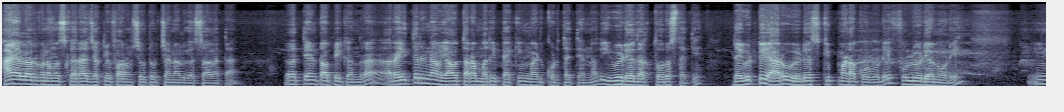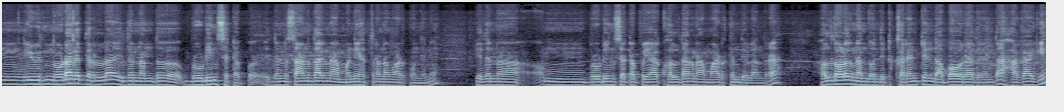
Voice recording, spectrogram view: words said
ಹಾಯ್ ಎಲ್ಲರಿಗೂ ನಮಸ್ಕಾರ, ಜಕ್ಲಿ ಫಾರ್ಮ್ಸ್ ಯೂಟ್ಯೂಬ್ ಚಾನಲ್ಗೆ ಸ್ವಾಗತ. ಇವತ್ತೇನು ಟಾಪಿಕ್ ಅಂದ್ರೆ ರೈತರಿಗೆ ನಾವು ಯಾವ ಥರ ಮರಿ ಪ್ಯಾಕಿಂಗ್ ಮಾಡಿ ಕೊಡ್ತೈತಿ ಅನ್ನೋದು ಈ ವಿಡಿಯೋದಾಗ ತೋರಿಸ್ತೈತಿ. ದಯವಿಟ್ಟು ಯಾರೂ ವಿಡಿಯೋ ಸ್ಕಿಪ್ ಮಾಡೋಕೆ ಹೋಗ್ಬೇಡಿ ಫುಲ್ ವಿಡಿಯೋ ನೋಡಿ. ಇದನ್ನ ನೋಡಾಕತ್ತಿರಲ್ಲ, ಇದು ನಂದು ಬ್ರೂಡಿಂಗ್ ಸೆಟಪ್ ಇದನ್ನು ಸಣ್ಣದಾಗ ನಾ ಮನೆ ಹತ್ರನೇ ಮಾಡ್ಕೊಂಡಿನಿ ಇದನ್ನು ಬ್ರೂಡಿಂಗ್ ಸೆಟಪ್ ಯಾಕೆ ಹೊಲ್ದಾಗ ನಾ ಮಾಡ್ಕೊಂಡಿಲ್ಲ ಅಂದ್ರೆ, ಹೊಲ್ದೊಳಗೆ ನಂದು ಒಂದಿಟ್ಟು ಕರೆಂಟಿಂದ ಅಭಾವ ಇರೋದ್ರಿಂದ ಹಾಗಾಗಿ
